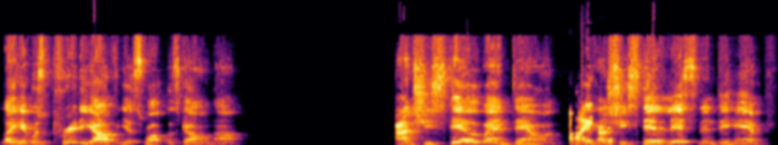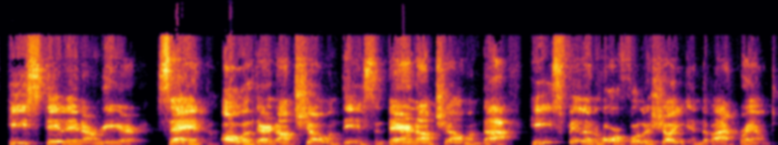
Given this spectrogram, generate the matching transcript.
Like it was pretty obvious what was going on. And she still went down I because just- she's still listening to him. He's still in her ear saying, Oh, well, they're not showing this and they're not showing that. He's filling her full of shite in the background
